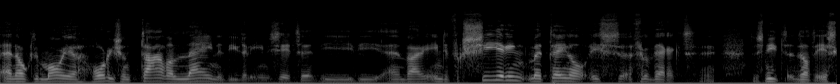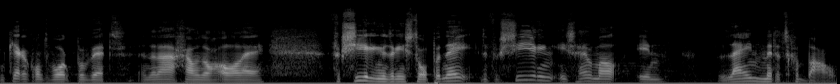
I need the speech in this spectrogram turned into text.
En ook de mooie horizontale lijnen die erin zitten. Die, die, en waarin de versiering meteen al is uh, verwerkt. Dus niet dat eerst een kerk ontworpen werd en daarna gaan we nog allerlei versieringen erin stoppen. Nee, de versiering is helemaal in lijn met het gebouw.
